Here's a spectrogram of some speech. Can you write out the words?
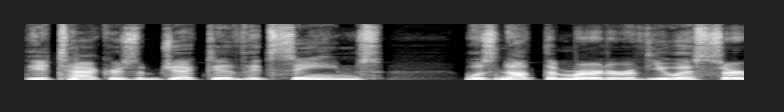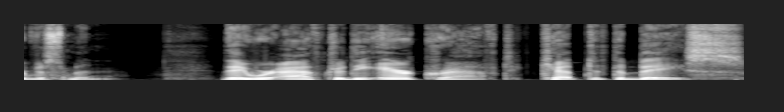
The attackers' objective, it seems, was not the murder of U.S. servicemen. They were after the aircraft kept at the base.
